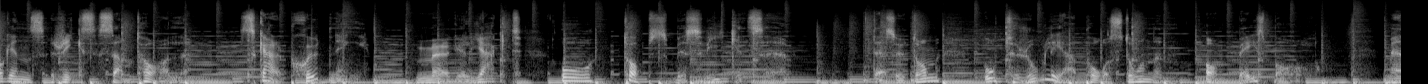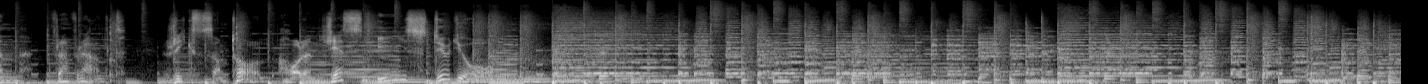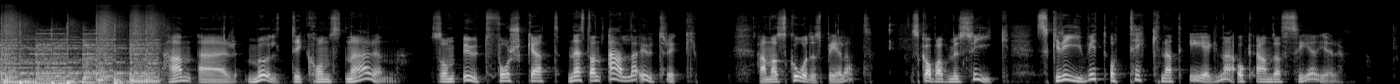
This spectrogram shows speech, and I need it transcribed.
Dagens rikssamtal. Skarpskjutning. Mögeljakt. Och toppsbesvikelse. Dessutom otroliga påståenden om baseball. Men framför allt, rikssamtal har en gäst i studion. Han är multikonstnären som utforskat nästan alla uttryck. Han har skådespelat, skapat musik, skrivit och tecknat egna och andra serier.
